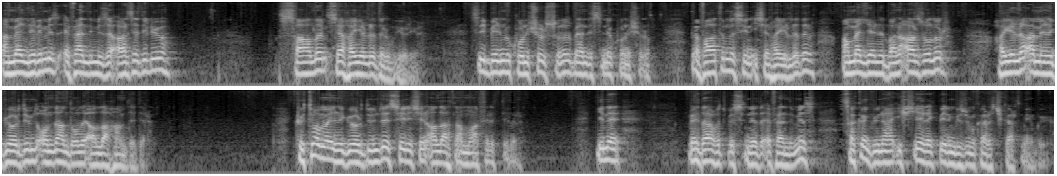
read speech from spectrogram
amellerimiz efendimize arz ediliyor. Sağlığım ise hayırlıdır buyuruyor. Siz benimle konuşursunuz, ben de sizinle konuşurum. Vefatım da senin için hayırlıdır. Amelleriniz bana arz olur. Hayırlı ameli gördüğümde ondan dolayı Allah'a hamd ederim. Kötü amelini gördüğünde senin için Allah'tan mağfiret dilerim. Yine veda hutbesinde de Efendimiz sakın günah işleyerek benim yüzümü kara çıkartmayın buyuruyor.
